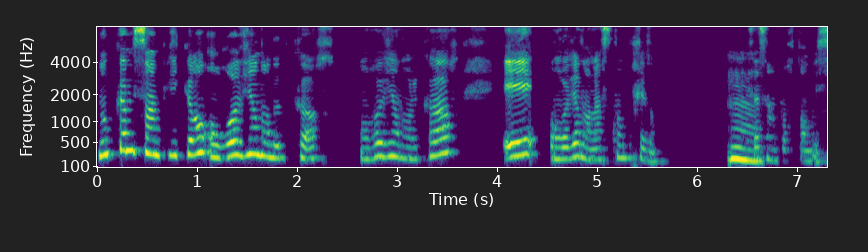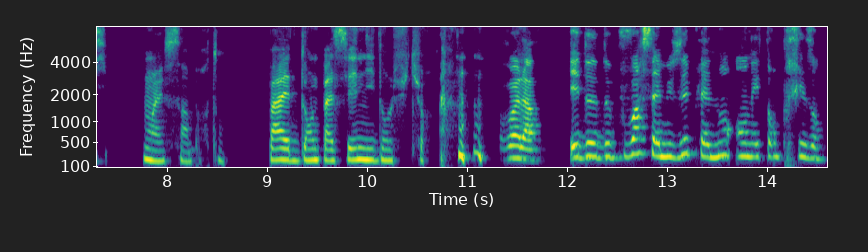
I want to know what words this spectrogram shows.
Donc comme c'est impliquant, on revient dans notre corps, on revient dans le corps et on revient dans l'instant présent. Mmh. Ça c'est important aussi. Ouais, c'est important. Pas être dans le passé ni dans le futur. voilà. Et de, de pouvoir s'amuser pleinement en étant présent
